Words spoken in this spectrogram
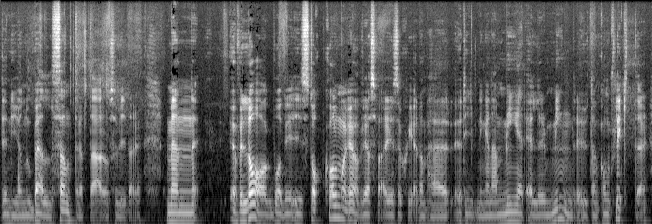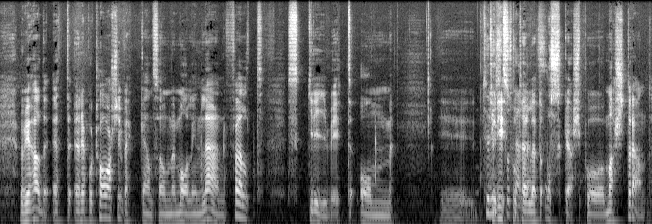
det nya Nobelcentret där och så vidare. Men överlag, både i Stockholm och i övriga Sverige, så sker de här rivningarna mer eller mindre utan konflikter. Och vi hade ett reportage i veckan som Malin Lernfelt skrivit om eh, turisthotellet Oscars på Marstrand.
